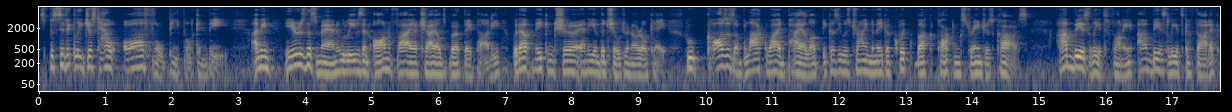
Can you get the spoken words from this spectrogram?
Specifically, just how awful people can be. I mean, here is this man who leaves an on fire child's birthday party without making sure any of the children are okay, who causes a block wide pileup because he was trying to make a quick buck parking strangers' cars. Obviously, it's funny. Obviously, it's cathartic.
